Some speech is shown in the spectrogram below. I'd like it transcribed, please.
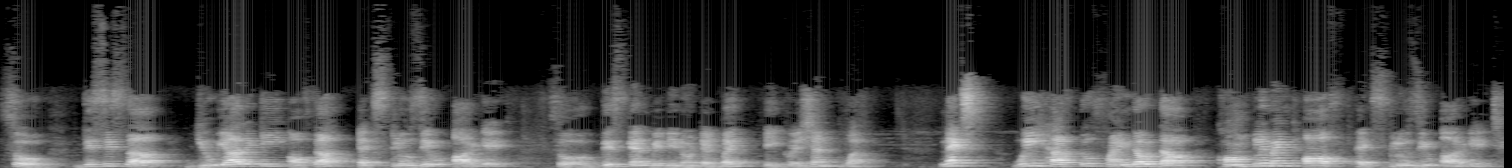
So this is the duality of the exclusive OR gate. So this can be denoted by equation 1. Next we have to find out the complement of exclusive OR gate.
